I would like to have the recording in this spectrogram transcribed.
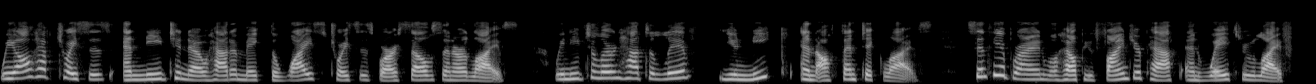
We all have choices and need to know how to make the wise choices for ourselves and our lives. We need to learn how to live unique and authentic lives. Cynthia Brian will help you find your path and way through life.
